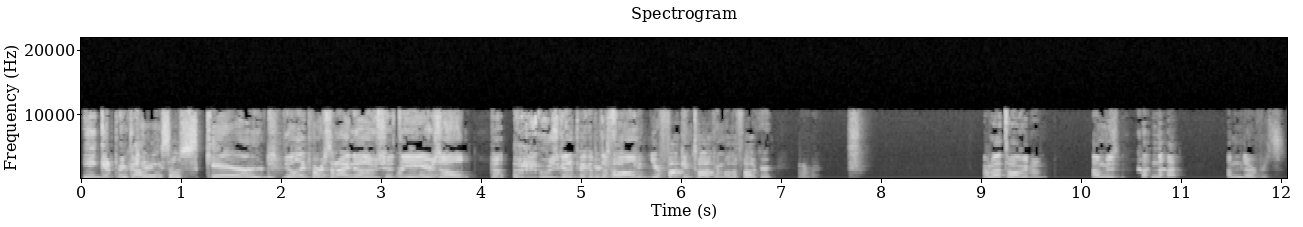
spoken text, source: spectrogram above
He ain't gonna pick You're up. getting so scared. The only person I know who's 58 years old who's gonna pick up You're the talking. phone. You're fucking talking, motherfucker. All right. I'm not talking to him. I'm just. I'm not. I'm nervous.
